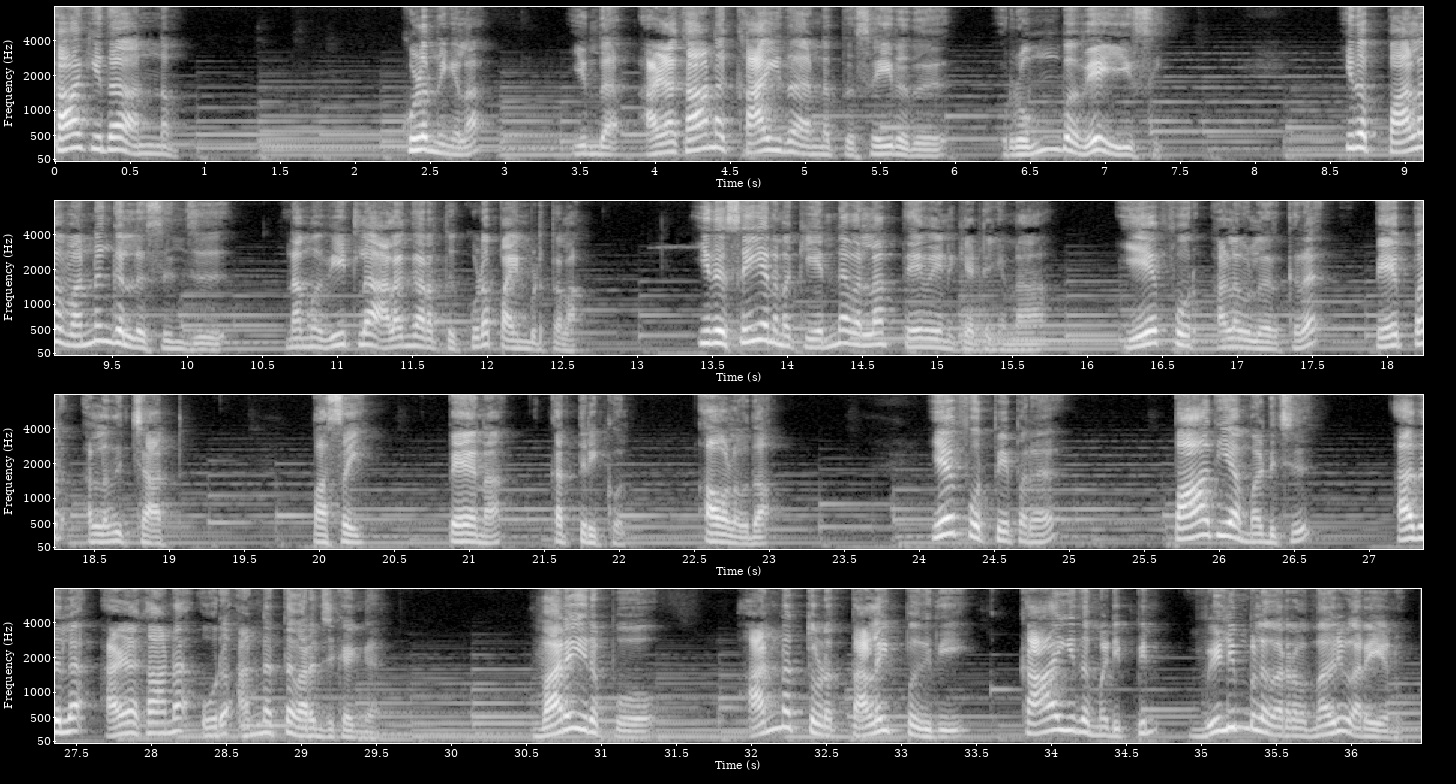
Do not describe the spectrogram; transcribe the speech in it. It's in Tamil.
காகித அன்னம். குழந்தைங்களா இந்த அழகான காகித அன்னத்தை செய்கிறது ரொம்பவே ஈஸி இதை பல வண்ணங்களில் செஞ்சு நம்ம வீட்டில் அலங்காரத்துக்கு கூட பயன்படுத்தலாம். இதை செய்ய நமக்கு என்னவெல்லாம் தேவைன்னு கேட்டிங்கன்னா ஏ ஃபோர் அளவில் இருக்கிற பேப்பர் அல்லது சார்ட் பசை பேனா கத்திரிக்கோல் அவ்வளவுதான். ஏ ஃபோர் பேப்பரை பாதியாக மடித்து அதில் அழகான ஒரு அன்னத்தை வரைஞ்சிக்கங்க. வரைகிறப்போ அன்னத்தோட தலைப்பகுதி காகித மடிப்பின் விளிம்பில் வர்ற மாதிரி வரையணும்.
